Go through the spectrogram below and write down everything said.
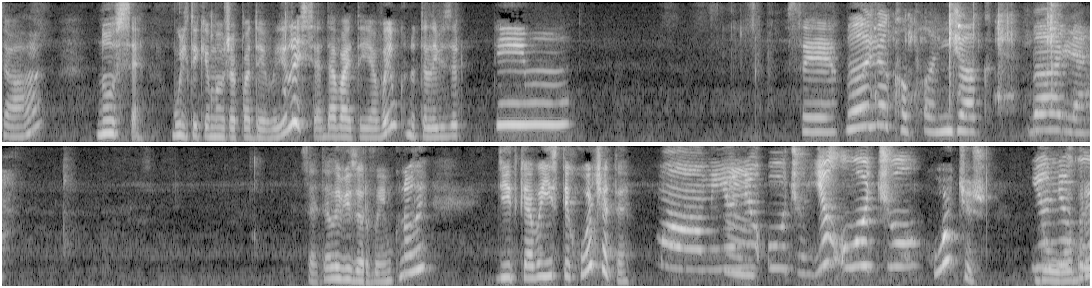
Так. Ну все. Мультики ми вже подивилися. Давайте я вимкну телевізор. Все. Böyle kapanacak. Böyle. Все, телевізор вимкнули. Дітки, а ви їсти хочете? Мам, я не учу. Я учу. Хочеш? Я не Добре.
